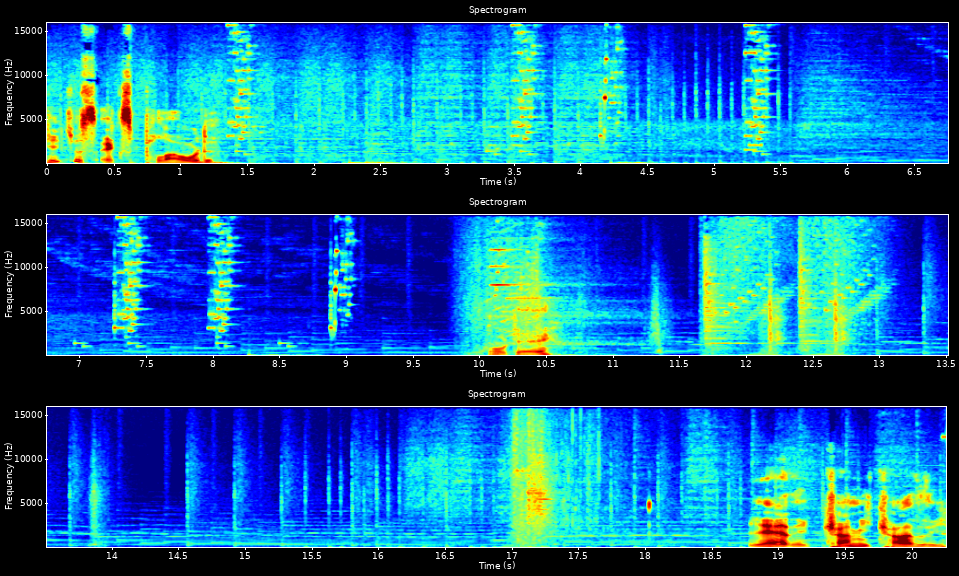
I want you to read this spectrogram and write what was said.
He just explode? Okay. Yeah, the kamikaze.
